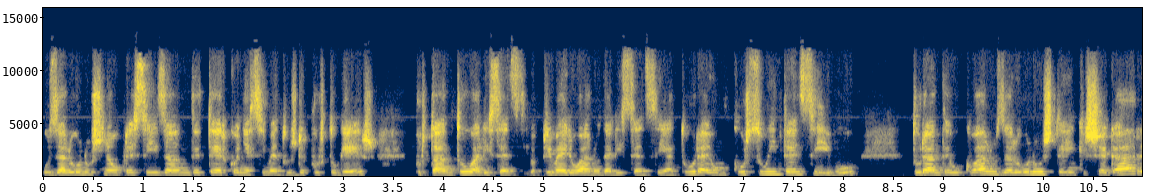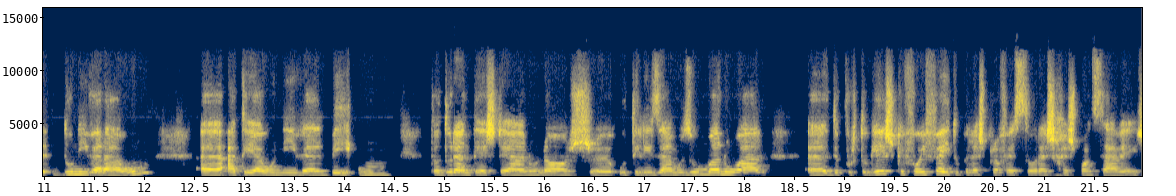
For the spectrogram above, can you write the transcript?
os alunos não precisam de ter conhecimentos de português, portanto, o primeiro ano da licenciatura é um curso intensivo, durante o qual os alunos têm que chegar do nível A1 uh, até ao nível B1. Então, durante este ano, nós uh, utilizamos um manual eh, de português que foi feito pelas professoras responsáveis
